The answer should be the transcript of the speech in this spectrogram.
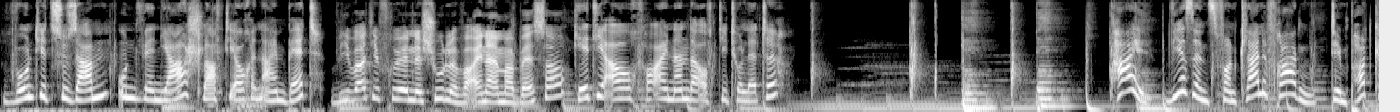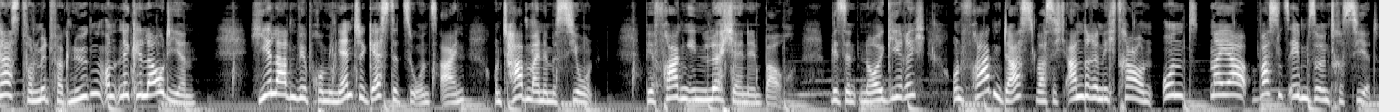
Wohnt ihr zusammen und wenn ja, schlaft ihr auch in einem Bett? Wie wart ihr früher in der Schule? War einer immer besser? Geht ihr auch voreinander auf die Toilette? Hi, wir sind's von Kleine Fragen, dem Podcast von Mitvergnügen und Nickelodeon. Hier laden wir prominente Gäste zu uns ein und haben eine Mission. Wir fragen ihnen Löcher in den Bauch. Wir sind neugierig und fragen das, was sich andere nicht trauen und, naja, was uns ebenso interessiert.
